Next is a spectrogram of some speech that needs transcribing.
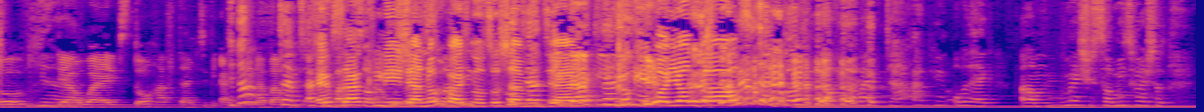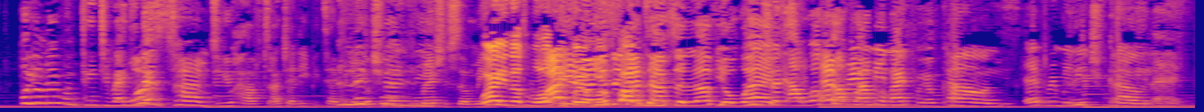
love Yeah. their wives don't have time to be They don't have about time to it. ask about Exactly. something. They are not Sorry. fighting on social media exactly. looking for young girls. arguing or like um women should submit women should but you're not even doing the right thing. What time do you have to actually be typing on your phone Literally. when she's submitting? Why are you not Why are working you for your not using that family? time to love your wife? Literally, I work Every hard and minute provide for your counts. Every minute Literally, counts. like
